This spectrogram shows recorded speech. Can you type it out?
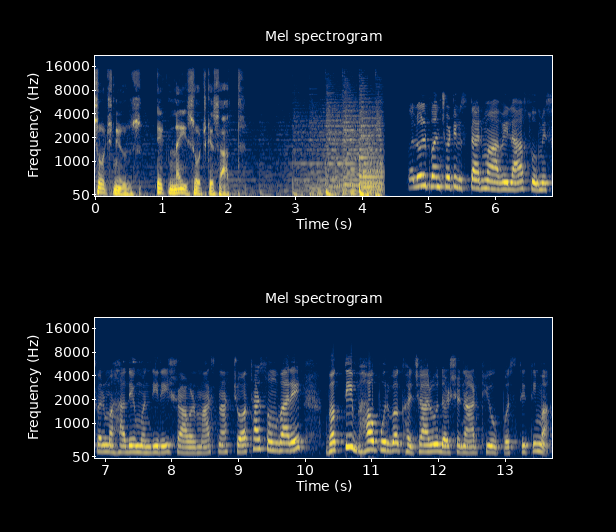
सोच न्यूज एक नई सोच के साथ કલોલ પંચવટી વિસ્તારમાં આવેલા સોમેશ્વર મહાદેવ મંદિરે શ્રાવણ માસના ચોથા સોમવારે ભક્તિભાવપૂર્વક હજારો દર્શનાર્થીઓ ઉપસ્થિતિમાં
